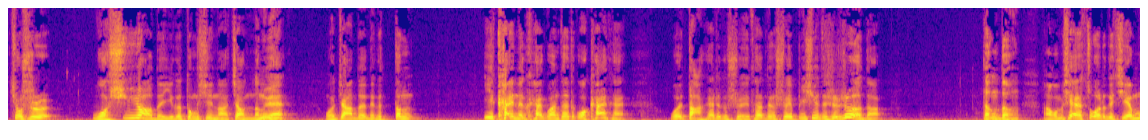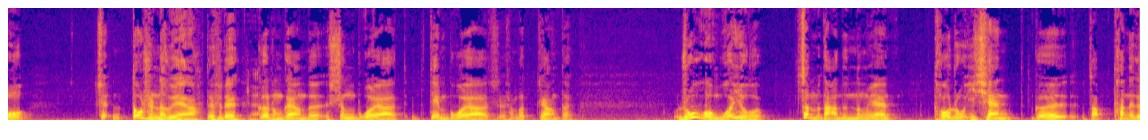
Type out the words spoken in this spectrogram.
就是我需要的一个东西呢，叫能源。我家的那个灯一开那个开关，它给我开开，我打开这个水，它那个水必须得是热的。等等啊，我们现在做这个节目，这都是能源啊，对不对？各种各样的声波呀、电波呀，是什么这样的？如果我有这么大的能源，投入一千个，咱他那个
